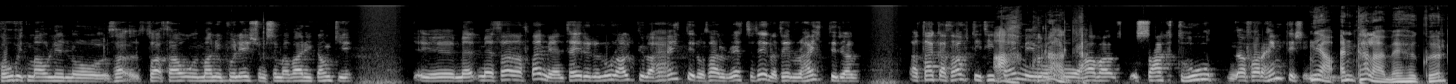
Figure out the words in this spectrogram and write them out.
COVID-málin og þá manipulation sem að var í gangi með, með það allt dæmi. En þeir eru núna algjörlega hættir og það eru rétt til þeirra, þeir eru hættir að að taka þátt í tíðdæmi og, og hafa sagt hú að fara heim til sín. Já, en talaðu með hugur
